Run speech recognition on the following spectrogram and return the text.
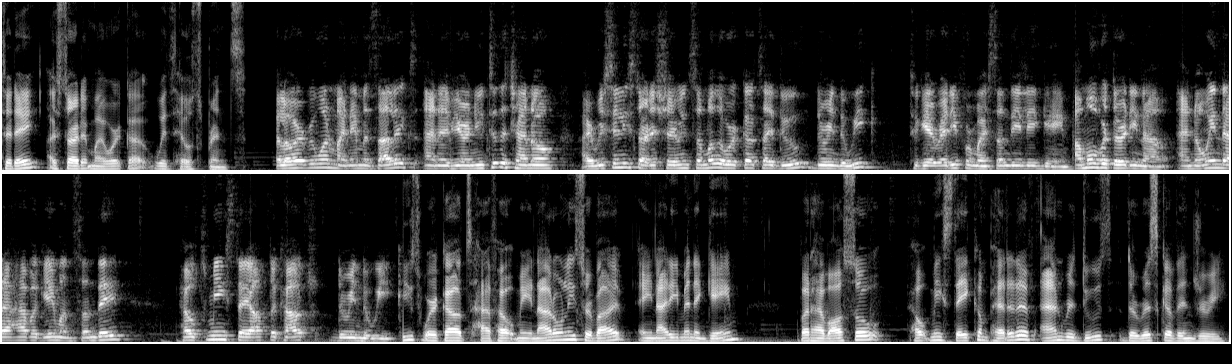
Today, I started my workout with hill sprints. Hello everyone, my name is Alex and if you're new to the channel, I recently started sharing some of the workouts I do during the week to get ready for my Sunday league game. I'm over 30 now and knowing that I have a game on Sunday helps me stay off the couch during the week. These workouts have helped me not only survive a 90 minute game, but have also helped me stay competitive and reduce the risk of injury.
